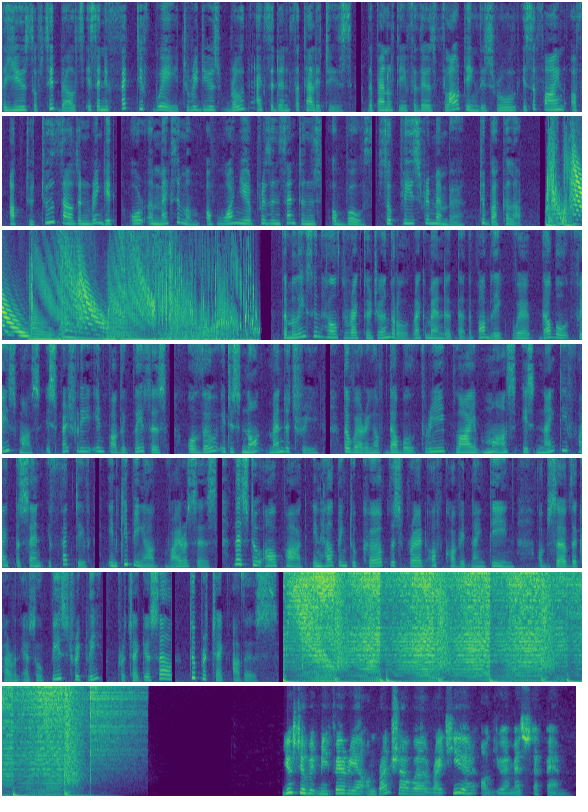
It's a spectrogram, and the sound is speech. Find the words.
The use of seatbelts is an effective way to reduce road accident fatalities. The penalty for those flouting this rule is a fine of up to 2,000 ringgit or a maximum of one year prison sentence or both. So please remember to buckle up. The Malaysian Health Director General recommended that the public wear double face masks, especially in public places, although it is not mandatory. The wearing of double three ply masks is 95% effective in keeping out viruses. Let's do our part in helping to curb the spread of COVID 19. Observe the current SOP strictly, protect yourself to protect others. You're still with me, Feria, on Brunch Hour right here on UMS FM.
